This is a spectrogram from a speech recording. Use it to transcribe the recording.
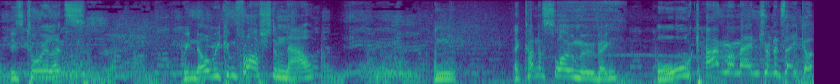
These toilets, we know we can flush them now. And they're kind of slow moving. Oh, cameramen trying to take a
